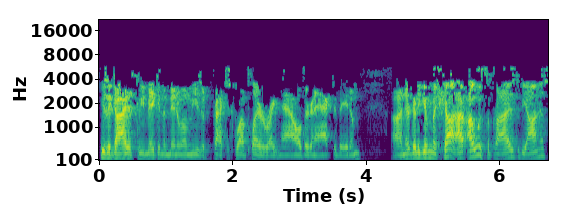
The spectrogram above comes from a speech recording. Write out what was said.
he's a guy that's going to be making the minimum. He's a practice squad player right now. They're going to activate him, uh, and they're going to give him a shot. I, I was surprised, to be honest,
